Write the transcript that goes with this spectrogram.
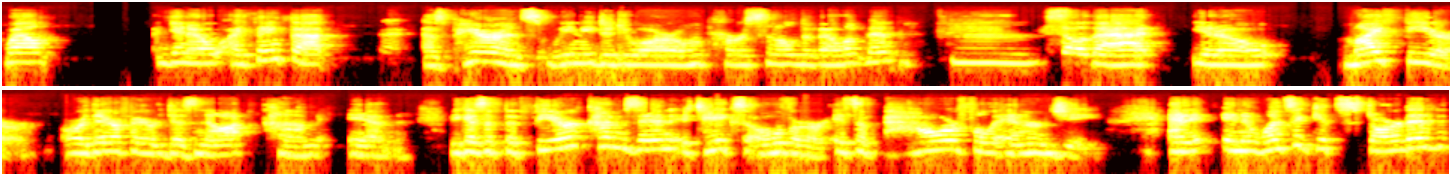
Well, you know, I think that as parents, we need to do our own personal development Mm, so that, you know, my fear or their fear does not come in. Because if the fear comes in, it takes over. It's a powerful energy. And, it, and it, once it gets started,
